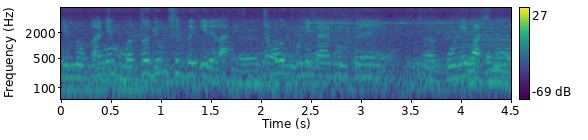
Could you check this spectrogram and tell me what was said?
हे लोकांनी मतं देऊन सिद्ध केलेलं आहे. त्यामुळे कोणी काय बोलतंय कोणी भाषणं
